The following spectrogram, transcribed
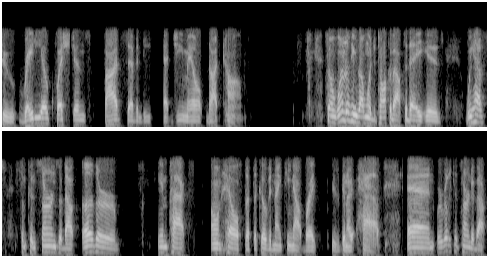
to radioquestions570 at gmail.com. So, one of the things I wanted to talk about today is we have some concerns about other impacts on health that the COVID 19 outbreak is going to have. And we're really concerned about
